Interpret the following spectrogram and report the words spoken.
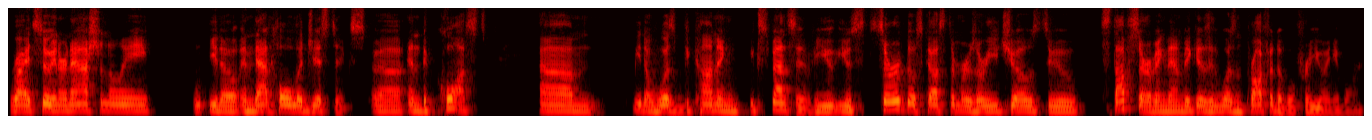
right? So internationally you know and that whole logistics uh, and the cost um, you know was becoming expensive. You you served those customers or you chose to stop serving them because it wasn't profitable for you anymore.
